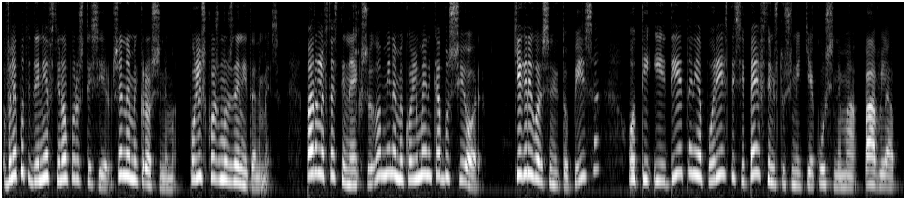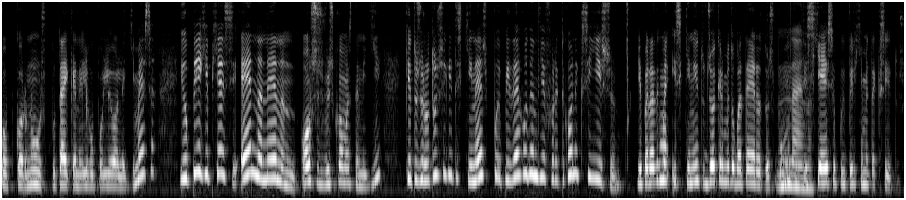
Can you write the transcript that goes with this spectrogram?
Βλέπω την ταινία φθινόπωρο στη Σύρο, σε ένα μικρό σινεμά. Πολλοί κόσμος δεν ήταν μέσα. Παρ' όλα αυτά στην έξοδο μείναμε κολλημένοι κάμποση ώρα. Και γρήγορα συνειδητοποίησα ότι η αιτία ήταν η απορία της υπεύθυνης του συνοικιακού σινεμά, Παύλα Ποπκορνού, που τα έκανε λίγο πολύ όλα εκεί μέσα, η οποία είχε πιάσει έναν έναν όσους βρισκόμασταν εκεί και τους ρωτούσε για τις σκηνές που επιδέχονταν διαφορετικών εξηγήσεων. Για παράδειγμα, η σκηνή του Τζόκερ με τον πατέρα του, ας πούμε, Ναι, και τη ναι. σχέση που υπήρχε μεταξύ τους.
